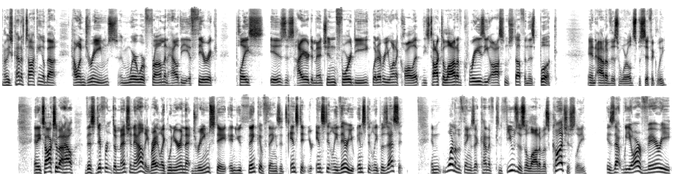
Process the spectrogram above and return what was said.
Now, he's kind of talking about how in dreams and where we're from and how the etheric place is, this higher dimension, 4D, whatever you want to call it. He's talked a lot of crazy, awesome stuff in this book and out of this world specifically. And he talks about how this different dimensionality, right? Like when you're in that dream state and you think of things, it's instant. You're instantly there, you instantly possess it. And one of the things that kind of confuses a lot of us consciously is that we are very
